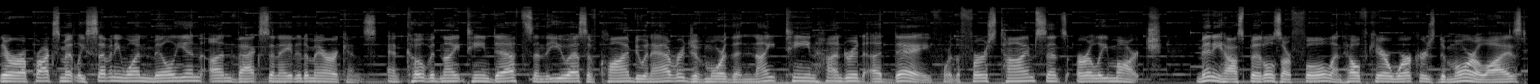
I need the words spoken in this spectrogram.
There are approximately 71 million unvaccinated Americans, and COVID 19 deaths in the U.S. have climbed to an average of more than 1,900 a day for the first time since early March. Many hospitals are full and healthcare workers demoralized,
